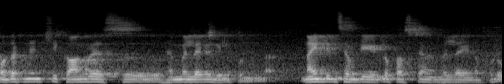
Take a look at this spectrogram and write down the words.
మొదటి నుంచి కాంగ్రెస్ ఎమ్మెల్యేగా గెలుపొందినారు నైన్టీన్ సెవెంటీ ఎయిట్లో ఫస్ట్ టైం ఎమ్మెల్యే అయినప్పుడు.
